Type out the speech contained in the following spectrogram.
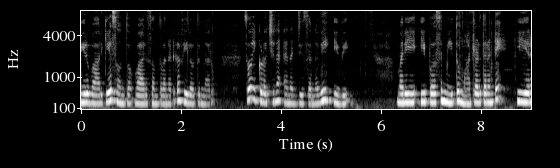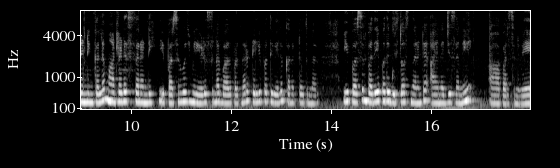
మీరు వారికే సొంతం వారి సొంతం అన్నట్టుగా ఫీల్ అవుతున్నారు. సో ఇక్కడ వచ్చిన ఎనర్జీస్ అన్నవి ఇవి. మరి ఈ పర్సన్ మీతో మాట్లాడతారంటే ఈ ఇయర్ ఎండింగ్ కల్లా మాట్లాడేస్తారండి. ఈ పర్సన్ గురించి మీరు ఏడుస్తున్నారు బాధపడుతున్నారు టెలిపతి వేలో కనెక్ట్ అవుతున్నారు. ఈ పర్సన్ పదే పదే గుర్తొస్తున్నారంటే ఆ ఎనర్జీస్ అన్నీ ఆ పర్సన్వే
